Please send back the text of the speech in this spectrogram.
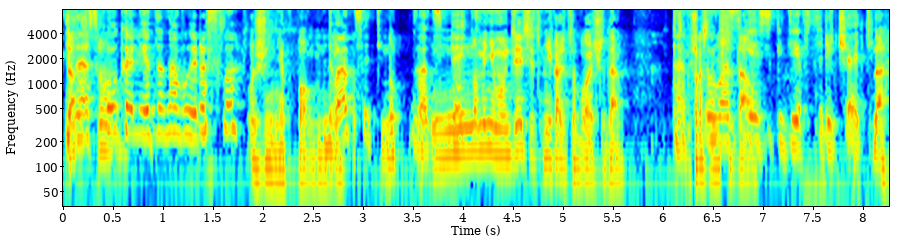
И за что... сколько лет она выросла? Уже не помню. 20? Ну, 25? Ну, минимум 10, мне кажется, больше, да. Так что у вас считал. есть где встречать да.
